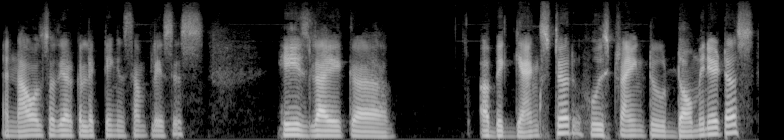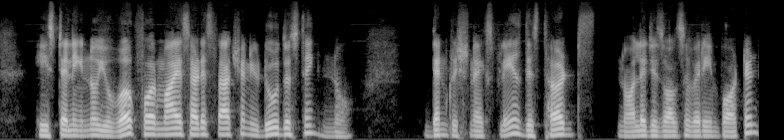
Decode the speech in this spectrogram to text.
And now also they are collecting in some places. He is like uh, a big gangster who is trying to dominate us. He's telling, no, you work for my satisfaction, you do this thing. No. Then Krishna explains this third knowledge is also very important.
